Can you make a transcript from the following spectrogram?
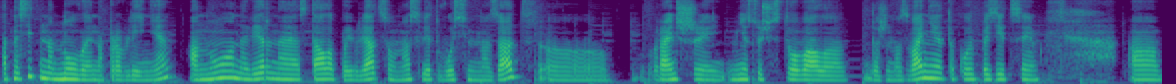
относительно новое направление. Оно, наверное, стало появляться у нас лет 8 назад. А, раньше не существовало даже названия такой позиции. А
